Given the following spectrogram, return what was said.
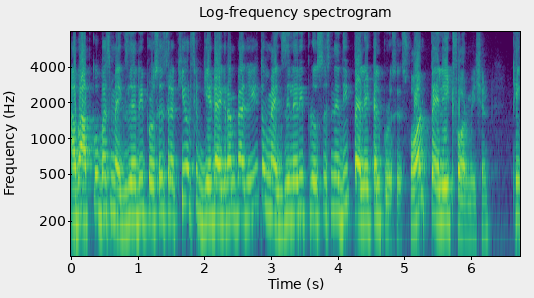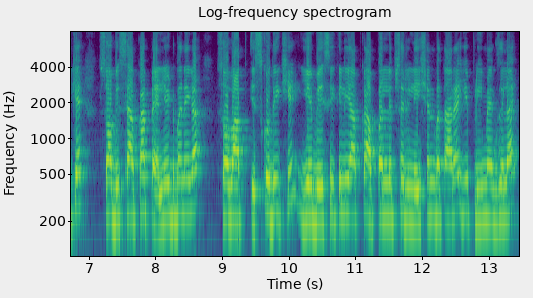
अब आपको बस मैग्जिलरी प्रोसेस रखिए और फिर ये डायग्राम पे आ जाइए। तो मैग्जिलरी प्रोसेस ने दी palatal process for palate formation ठीक है? सो अब इससे आपका पैलेट बनेगा। सो अब आप इसको देखिए। ये बेसिकली आपका अपर लिप से रिलेशन बता रहा है। ये प्री मैग्जिला है।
